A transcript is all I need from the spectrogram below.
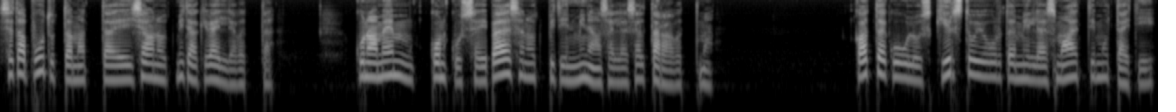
seda puudutamata ei saanud midagi välja võtta. kuna memm konkusse ei pääsenud, pidin mina selle sealt ära võtma. kate kuulus kirstu juurde, milles maeti mu tädi,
